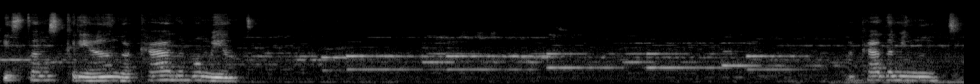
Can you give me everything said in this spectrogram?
que estamos criando a cada momento. Cada minuto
